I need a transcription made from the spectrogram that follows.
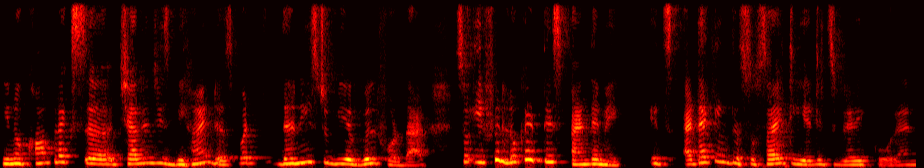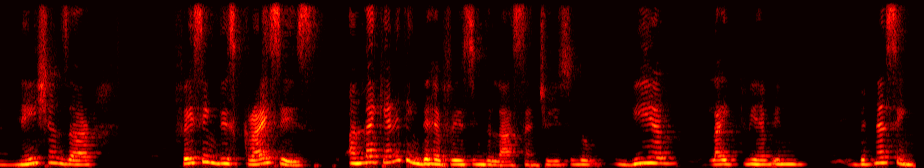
you know complex uh, challenges behind us but there needs to be a will for that so if you look at this pandemic it's attacking the society at its very core and nations are facing this crisis unlike anything they have faced in the last century. So the, we have, like we have been witnessing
